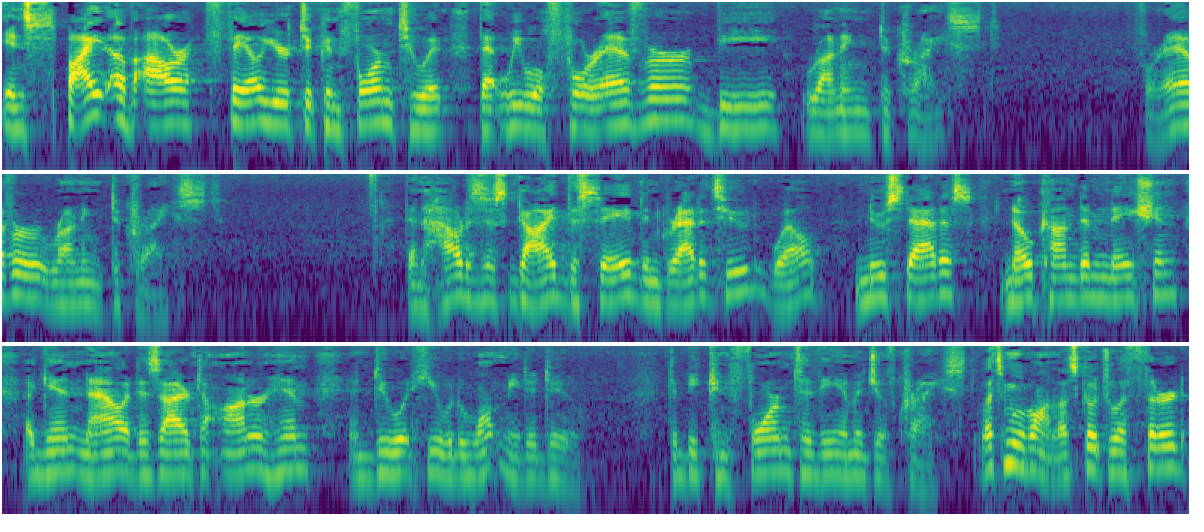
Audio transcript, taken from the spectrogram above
In spite of our failure to conform to it, that we will forever be running to Christ. Forever running to Christ. Then how does this guide the saved in gratitude? Well, new status, no condemnation. Again, now a desire to honor him and do what he would want me to do to be conformed to the image of Christ. Let's move on. Let's go to a third,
